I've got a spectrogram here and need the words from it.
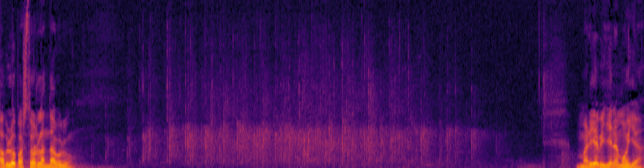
Pablo Pastor Landaburu. María Villena Moya.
